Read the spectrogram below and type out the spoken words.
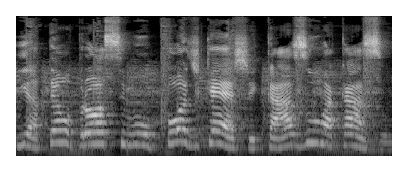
E até o próximo podcast Caso a Caso.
